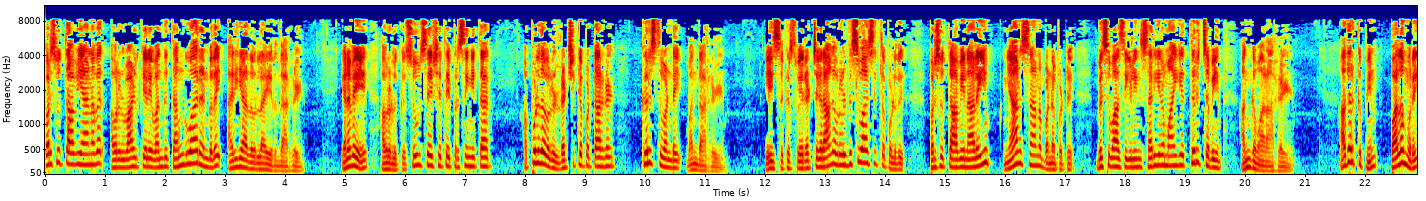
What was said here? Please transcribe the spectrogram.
பரிசுத்தாவியானவர் அவர்கள் வாழ்க்கையிலே வந்து தங்குவார் என்பதை அறியாதவர்களாய் இருந்தார்கள். எனவே அவர்களுக்கு சுவிசேஷத்தை பிரசங்கித்தார். அப்பொழுது அவர்கள் ரட்சிக்கப்பட்டார்கள் கிறிஸ்துவண்டை வந்தார்கள். இயேசு கிறிஸ்துவை ரட்சகராக அவர்கள் விசுவாசித்த பொழுது பரிசுத்தாவினாலேயும் ஞானஸ்நானம் பண்ணப்பட்டு விசுவாசிகளின் சரீரமாகிய திருச்சபையின் அங்கமானார்கள். அதற்கு பின் பலமுறை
